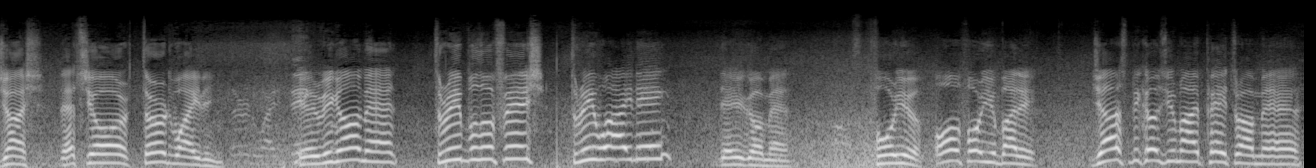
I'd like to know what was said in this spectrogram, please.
Josh, that's your third whiting. Third whiting. Here we go, man. Three bluefish, three whiting. There you go, man. For you, all for you, buddy. Just because you're my patron, man.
